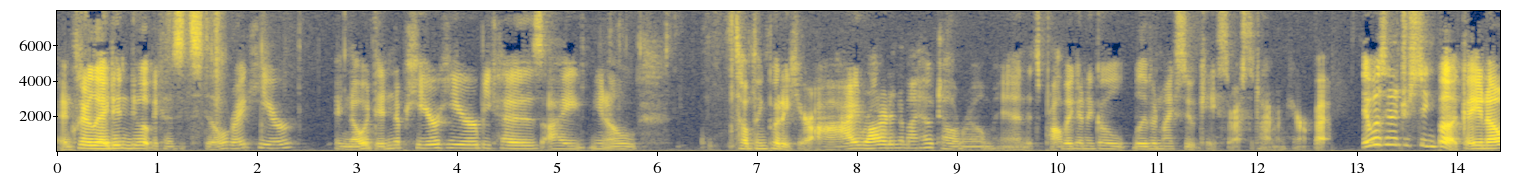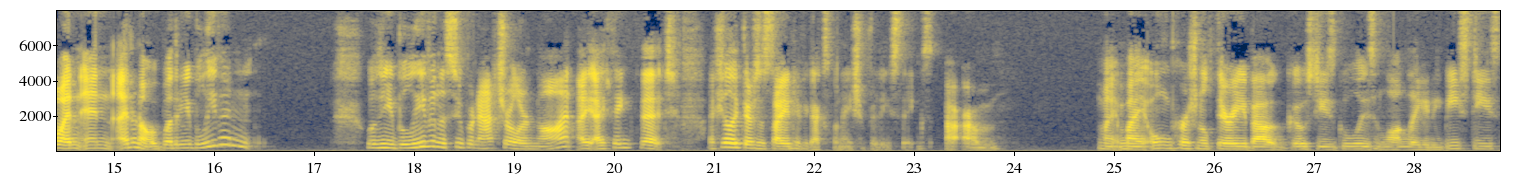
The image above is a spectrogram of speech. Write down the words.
and clearly I didn't do it because it's still right here. And no, it didn't appear here because I, you know, something put it here. I brought it into my hotel room, and it's probably going to go live in my suitcase the rest of the time I'm here. But it was an interesting book, you know, and, and I don't know whether you believe in whether you believe in the supernatural or not. I, I think that I feel like there's a scientific explanation for these things. Uh, um, my my own personal theory about ghosties, ghoulies, and long-leggedy beasties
